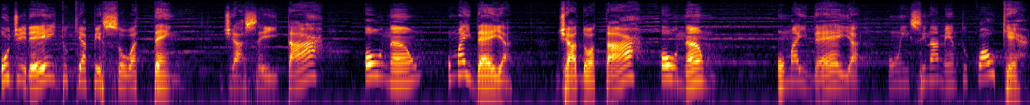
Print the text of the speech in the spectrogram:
o direito que a pessoa tem de aceitar ou não uma ideia, de adotar ou não uma ideia, um ensinamento qualquer.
